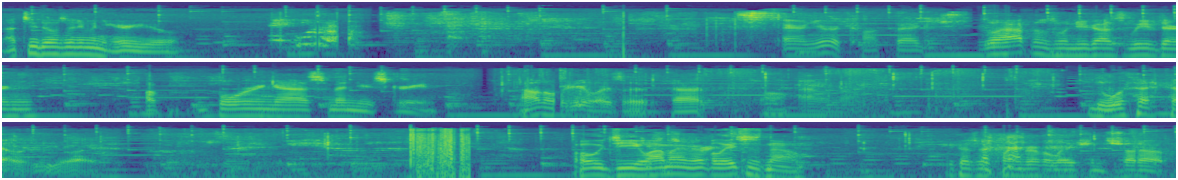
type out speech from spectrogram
that dude doesn't even hear you. Hey, Kudra. Aaron, you're a cockbag. What happens when you guys leave during a boring ass menu screen. I don't know if you realize it. That. Oh. I don't know. Dude, what the hell is Eli? Oh gee, why am I in Revelations now? Because we're playing Revelations. Shut up.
